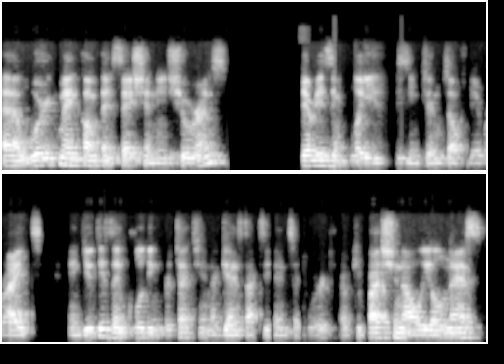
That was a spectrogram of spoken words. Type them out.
Uh, workman compensation insurance there is employees in terms of their rights and duties, including protection against accidents at work, occupational illness,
